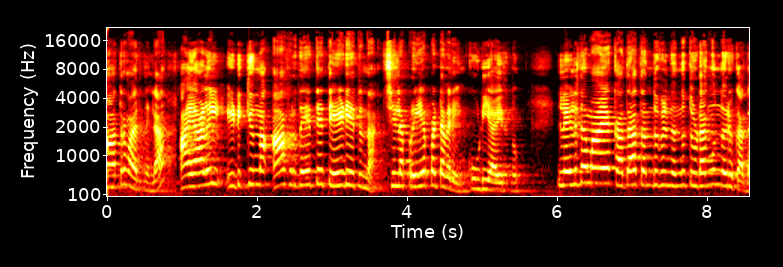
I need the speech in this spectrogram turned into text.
മാത്രമായിരുന്നില്ല അയാളിൽ ഇടിക്കുന്ന ആ ഹൃദയത്തെ തേടിയെത്തുന്ന ചില പ്രിയപ്പെട്ടവരെയും കൂടിയായിരുന്നു. ലളിതമായ കഥാതന്തുവിൽ നിന്ന് തുടങ്ങുന്നൊരു കഥ.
